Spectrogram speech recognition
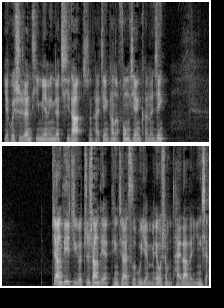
也会使人体面临着其他损害健康的风险可能性。降低几个智商点听起来似乎也没有什么太大的影响，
